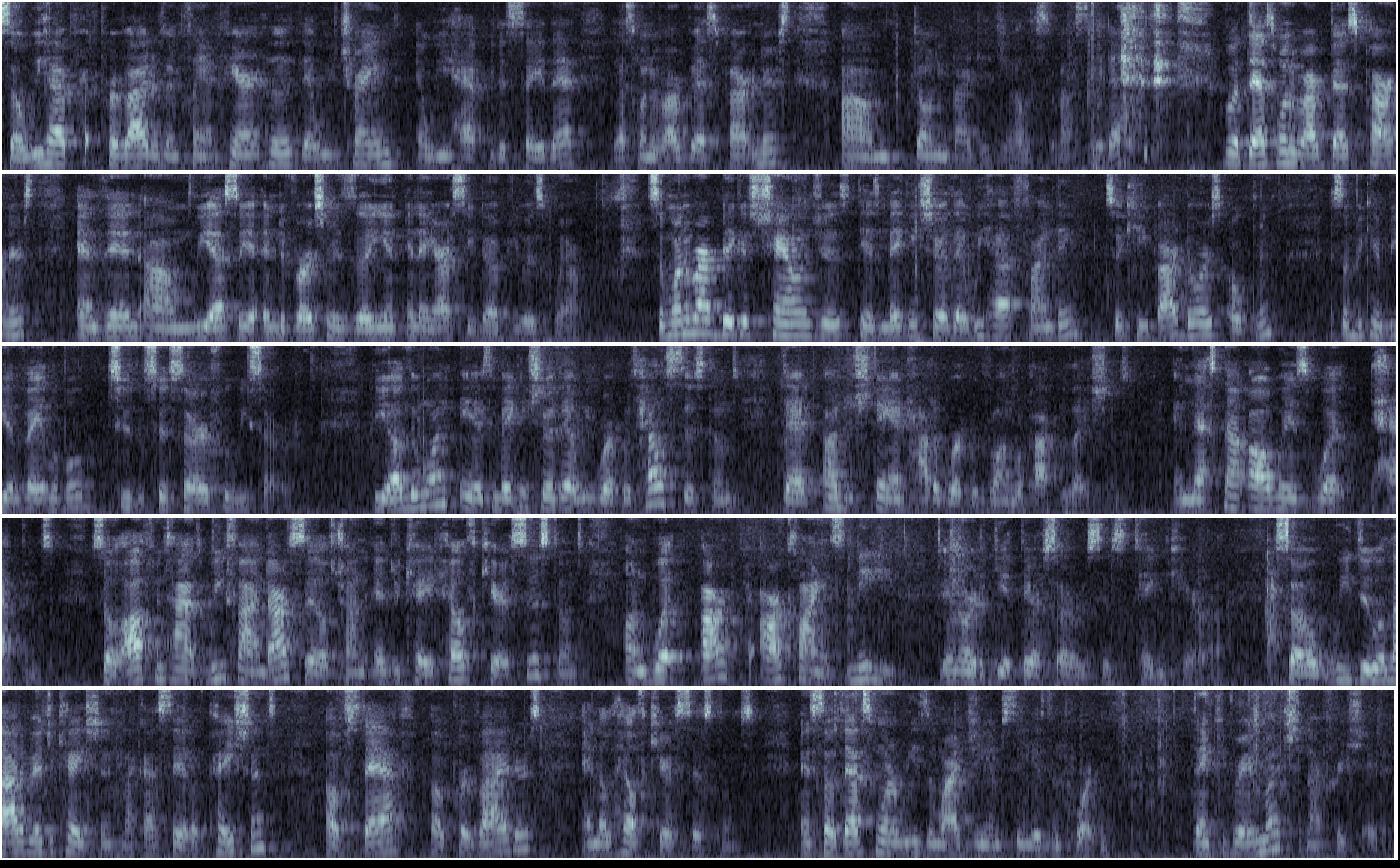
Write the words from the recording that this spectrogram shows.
So we have pr- providers in Planned Parenthood that we've trained, and we're happy to say that. That's one of our best partners. Um, don't anybody get jealous if I say that. but that's one of our best partners. And then um, we also in Diverse Resilient and ARCW as well. So one of our biggest challenges is making sure that we have funding to keep our doors open so we can be available to, to serve who we serve. The other one is making sure that we work with health systems that understand how to work with vulnerable populations. And that's not always what happens. So oftentimes we find ourselves trying to educate healthcare systems on what our, our clients need in order to get their services taken care of. So we do a lot of education, like I said, of patients, of staff, of providers, and of healthcare systems. And so that's one reason why GMC is important. Thank you very much, and I appreciate it.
